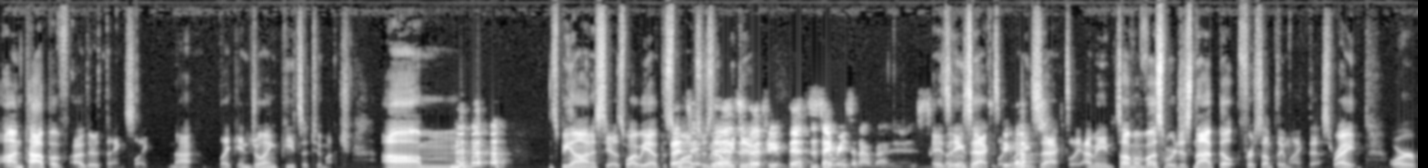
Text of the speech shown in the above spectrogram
on top of other things like not like enjoying pizza too much. Um, let's be honest here. That's why we have the sponsors that's, that we do. that's, the same reason I'm not in it. It's exactly, think it's too much. exactly. I mean, some of us were just not built for something like this, right? Or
